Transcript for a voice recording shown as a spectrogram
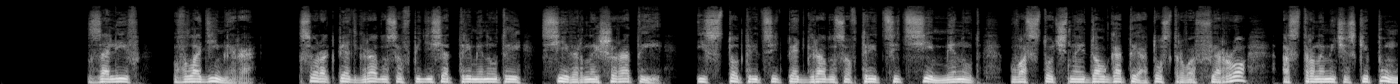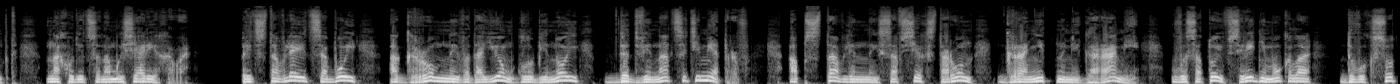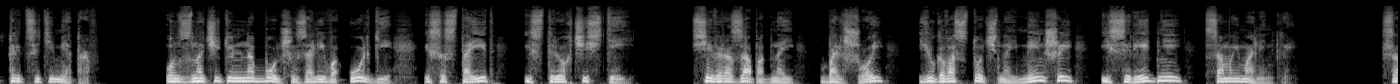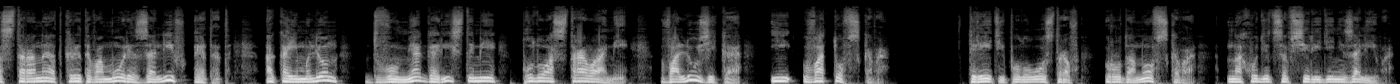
Залив Владимира, 45 градусов 53 минуты северной широты и 135 градусов 37 минут восточной долготы от острова Ферро, астрономический пункт, находится на мысе Орехово представляет собой огромный водоем глубиной до 12 метров, обставленный со всех сторон гранитными горами высотой в среднем около 230 метров. Он значительно больше залива Ольги и состоит из трех частей. Северо-западной большой, юго-восточной меньшей и средней самой маленькой. Со стороны открытого моря залив этот окаймлен двумя гористыми полуостровами Валюзика и Ватовского. Третий полуостров Рудановского находится в середине залива.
